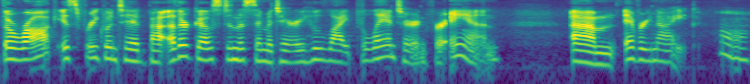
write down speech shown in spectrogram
the rock is frequented by other ghosts in the cemetery who light the lantern for Anne um, every night. oh,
